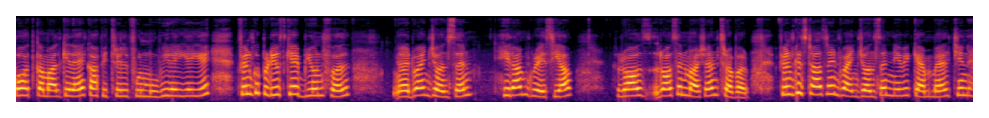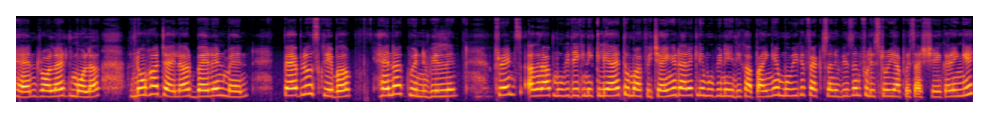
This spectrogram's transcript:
बहुत कमाल के रहे हैं। काफ़ी थ्रिलफुल मूवी रही है ये। फ़िल्म को प्रोड्यूस किया है ब्यूनफल Dwayne Johnson, Hiram Garcia Rawson Marshall Thurber. Film के स्टार्स हैं Dwayne Johnson, Neve Campbell Chin Han, Roland Moller Noah Taylor Byron Mann Pablo Schreiber Hannah Quinlivan friends अगर आप मूवी देखने के लिए आए तो माफ़ी चाहेंगे डायरेक्टली मूवी नहीं दिखा पाएँगे। मूवी के facts and reviews and full story आपके साथ शेयर करेंगे।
